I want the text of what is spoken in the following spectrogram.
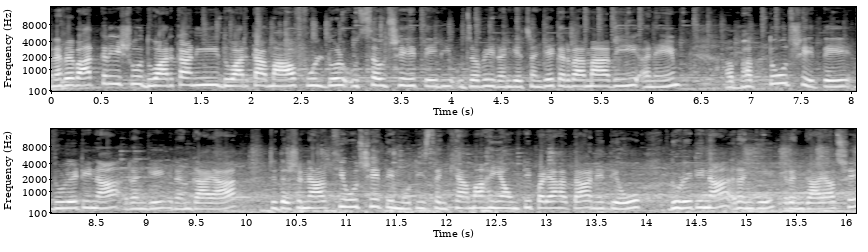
અને હવે વાત કરીશું દ્વારકાની. દ્વારકામાં ફૂલડોળ ઉત્સવ છે તેની ઉજવણી રંગે ચંગે કરવામાં આવી અને ભક્તો છે તે ધૂળેટીના રંગે રંગાયા. જે દર્શનાર્થીઓ છે તે મોટી સંખ્યામાં અહીંયા ઉમટી પડ્યા હતા અને તેઓ ધૂળેટીના રંગે રંગાયા છે.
